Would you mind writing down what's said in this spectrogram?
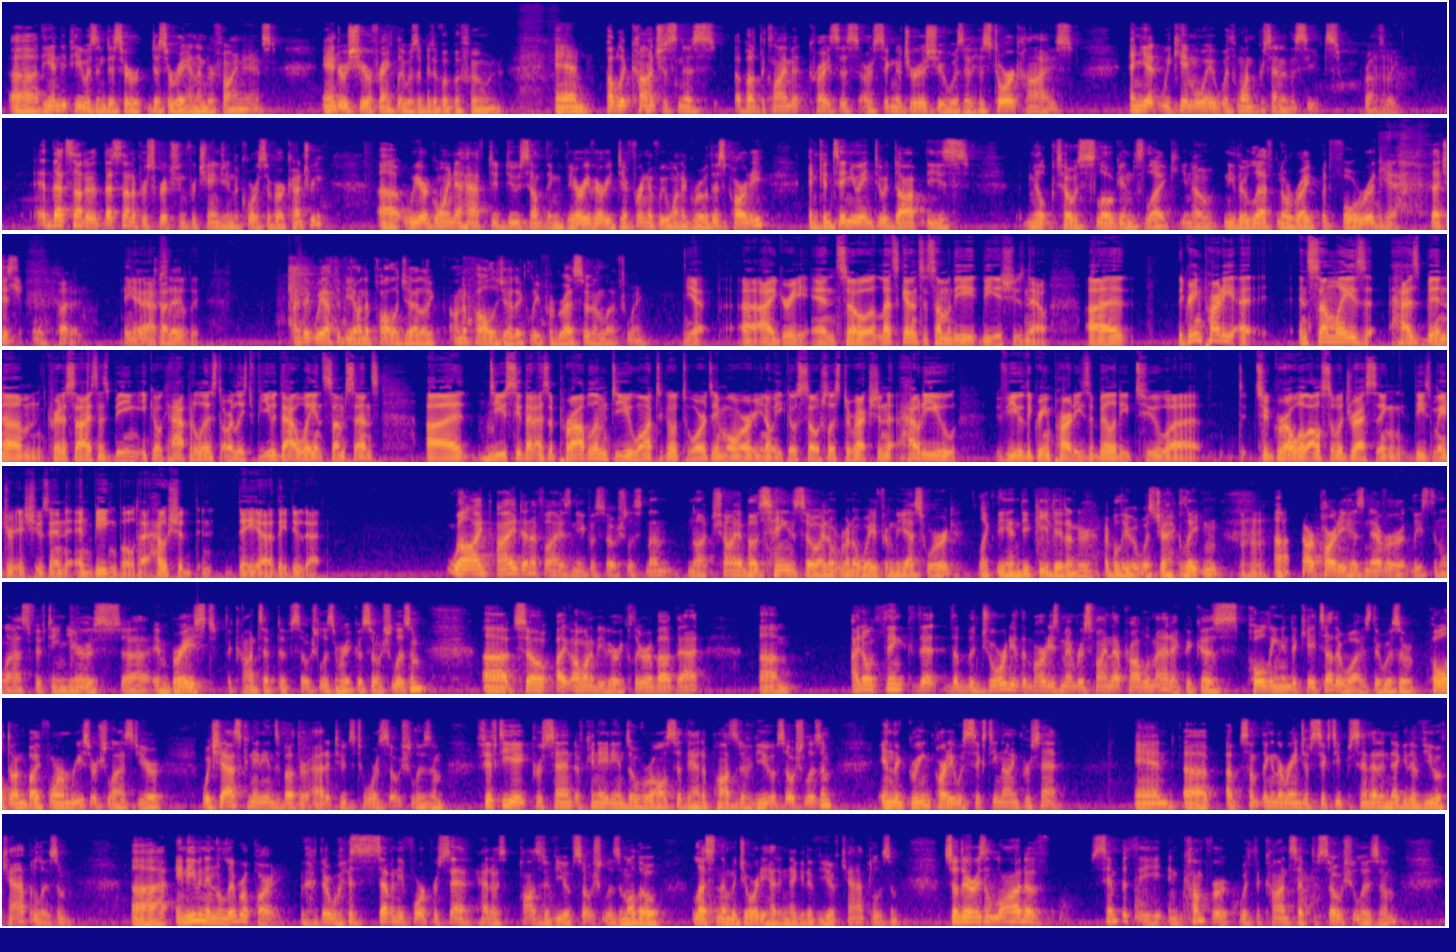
Uh, the NDP was in disar- disarray and underfinanced. Andrew Scheer, frankly, was a bit of a buffoon. And public consciousness about the climate crisis, our signature issue, was at historic highs. And yet we came away with 1% of the seats, roughly. Mm-hmm. And that's not a that's not a prescription for changing the course of our country. Uh, we are going to have to do something very, very different if we want to grow this party. And continuing to adopt these milk toast slogans like, you know, neither left nor right but forward. Yeah. That just going to cut it. Ain't yeah, absolutely. cut it. I think we have to be unapologetic, unapologetically progressive and left wing. Yeah, uh, I agree. And so let's get into some of the the issues now. Uh, the Green Party, uh, in some ways, has been um, criticized as being eco-capitalist, or at least viewed that way in some sense. Uh, Mm-hmm. Do you see that as a problem? Do you want to go towards a more, you know, eco-socialist direction? How do you view the Green Party's ability to uh, t- to grow while also addressing these major issues and, and being bold? How should they uh, they do that? Well, I, I identify as an eco-socialist, and I'm not shy about saying so. I don't run away from the S word like the NDP did under, I believe it was Jack Layton. Uh, our party has never, at least in the last 15 years, uh, embraced the concept of socialism or eco-socialism. Uh, so I, I want to be very clear about that. Um, I don't think that the majority of the party's members find that problematic because polling indicates otherwise. There was a poll done by Forum Research last year which asked Canadians about their attitudes towards socialism. 58% of Canadians overall said they had a positive view of socialism. In the Green Party, it was 69%. And uh, something in the range of 60% had a negative view of capitalism. Uh, and even in the Liberal Party, there was 74% had a positive view of socialism, although less than the majority had a negative view of capitalism. So there is a lot of sympathy and comfort with the concept of socialism.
